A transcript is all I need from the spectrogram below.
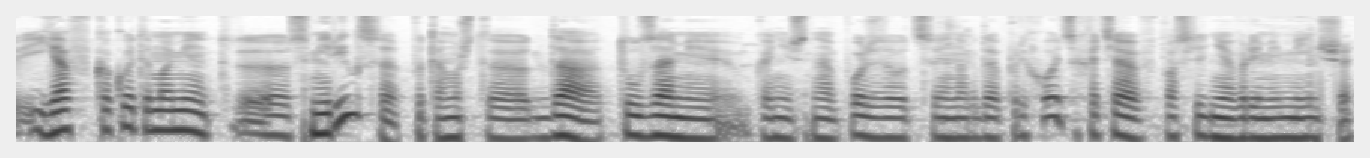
Я в какой-то момент э, смирился, потому что, да, тулзами, конечно, пользоваться иногда приходится, хотя в последнее время меньше.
